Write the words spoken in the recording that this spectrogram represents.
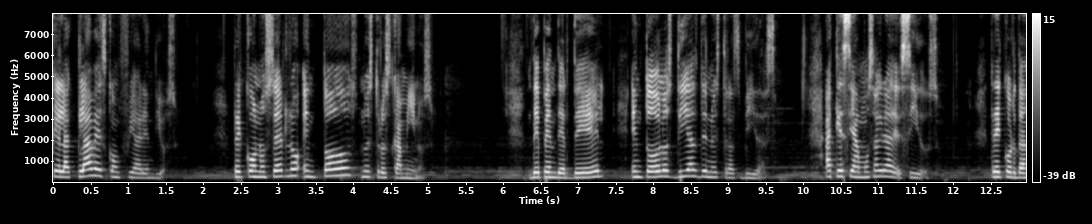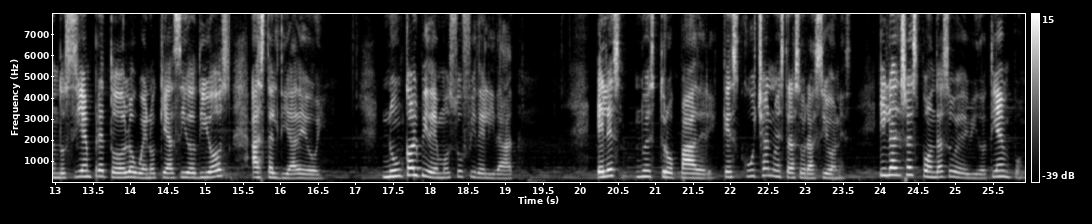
que la clave es confiar en Dios reconocerlo en todos nuestros caminos, depender de Él en todos los días de nuestras vidas, a que seamos agradecidos, recordando siempre todo lo bueno que ha sido Dios hasta el día de hoy. Nunca olvidemos su fidelidad. Él es nuestro Padre que escucha nuestras oraciones y las responde a su debido tiempo.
